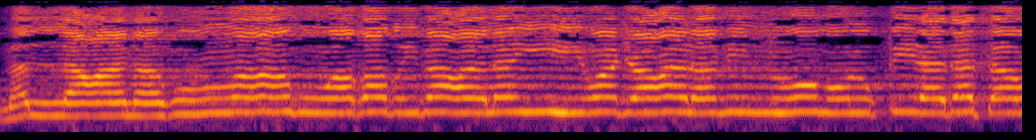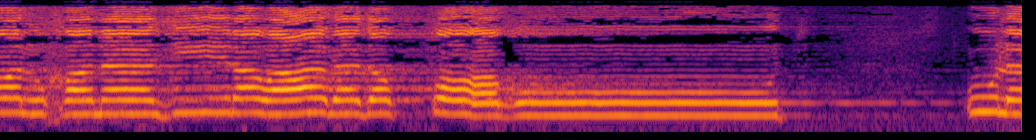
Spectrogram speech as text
من لعنه الله وغضب عليه وجعل منهم القردة والخنازير وعبد الطاغوت. أولئك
